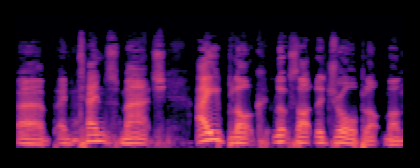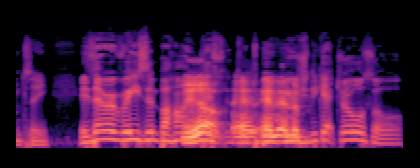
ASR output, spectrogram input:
uh, intense match. A block looks like the draw block, Monty. Is there a reason behind Yeah, this? Do and- and then the- get draws or?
